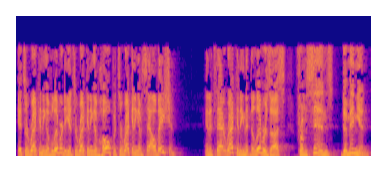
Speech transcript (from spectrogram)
It's a reckoning of liberty. It's a reckoning of hope. It's a reckoning of salvation. And it's that reckoning that delivers us from sin's dominion.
